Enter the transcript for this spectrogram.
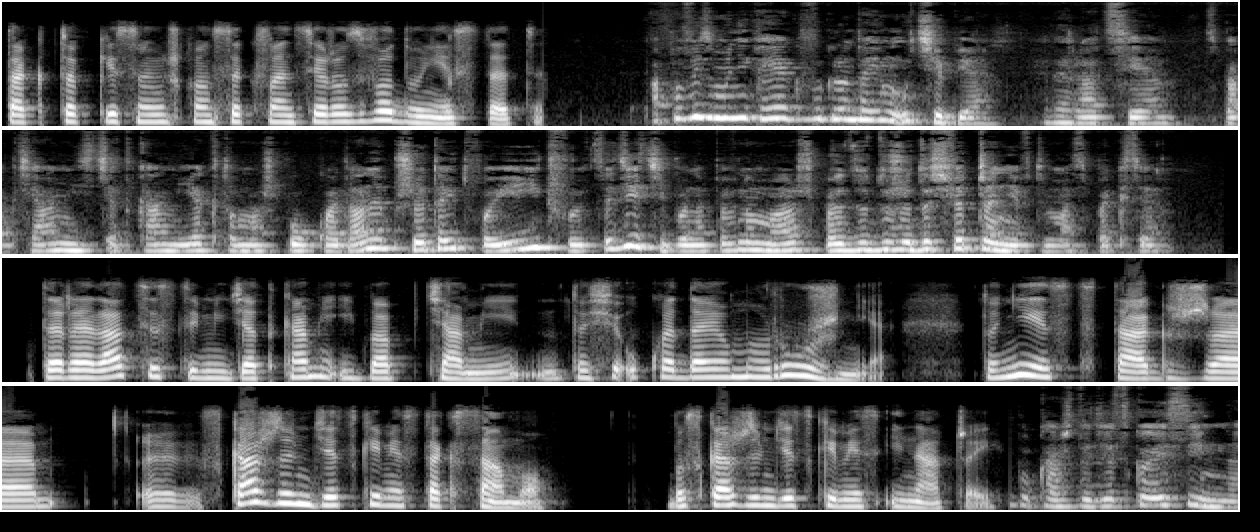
tak, takie są już konsekwencje rozwodu niestety. A powiedz Monika, jak wyglądają u Ciebie relacje z babciami, z dziadkami? Jak to masz poukładane przy tej Twojej czwórce dzieci? Bo na pewno masz bardzo duże doświadczenie w tym aspekcie te relacje z tymi dziadkami i babciami to się układają różnie. To nie jest tak, że y, z każdym dzieckiem jest tak samo, bo z każdym dzieckiem jest inaczej. Bo każde dziecko jest inne.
